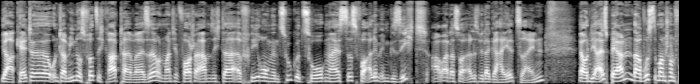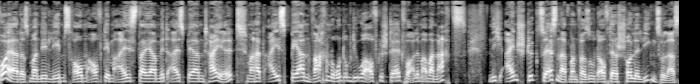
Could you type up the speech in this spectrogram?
Ja, Kälte unter minus 40 Grad teilweise und manche Forscher haben sich da Erfrierungen zugezogen, heißt es, vor allem im Gesicht, aber das soll alles wieder geheilt sein. Ja, und die Eisbären, da wusste man schon vorher, dass man den Lebensraum auf dem Eis da ja mit Eisbären teilt. Man hat Eisbärenwachen rund um die Uhr aufgestellt, vor allem aber nachts. Nicht ein Stück zu essen hat man versucht auf der Scholle liegen zu lassen,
